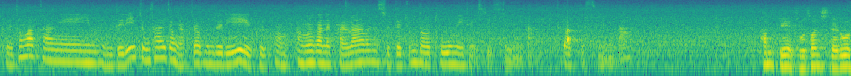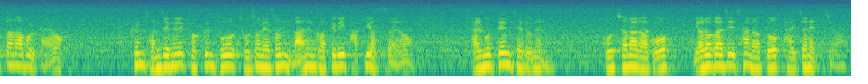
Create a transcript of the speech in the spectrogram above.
그 청각장애인 분들이 좀 사회적 약자분들이 그 박- 박물관을 관람하셨을 때 좀 더 도움이 될 수 있습니다. 들어보겠습니다. 함께 조선시대로 떠나볼까요? 큰 전쟁을 겪은 후 조선에선 많은 것들이 바뀌었어요. 잘못된 제도는 고쳐나가고 여러 가지 산업도 발전했죠.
